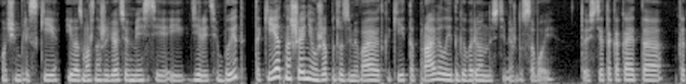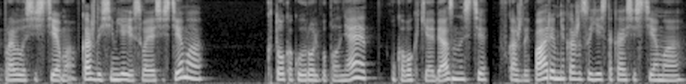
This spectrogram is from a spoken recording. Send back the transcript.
очень близки, и, возможно, живете вместе и делите быт, такие отношения уже подразумевают какие-то правила и договоренности между собой. То есть это какая-то, как правило, система. В каждой семье есть своя система, кто какую роль выполняет, у кого какие обязанности. В каждой паре, мне кажется, есть такая система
